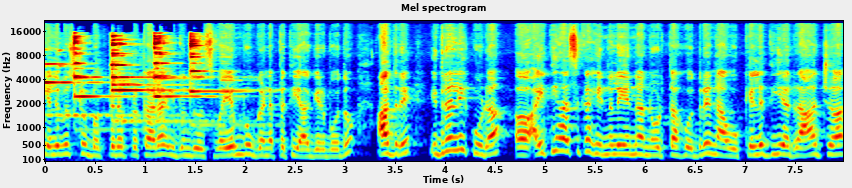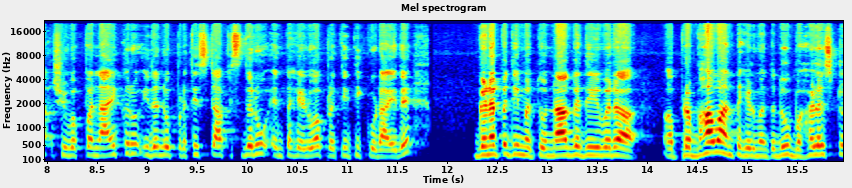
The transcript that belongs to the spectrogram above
ಕೆಲವಷ್ಟು ಭಕ್ತರ ಪ್ರಕಾರ ಇದೊಂದು ಸ್ವಯಂಭೂ ಗಣಪತಿ ಆಗಿರ್ಬೋದು. ಆದರೆ ಇದರಲ್ಲಿ ಕೂಡ ಐತಿಹಾಸಿಕ ಹಿನ್ನೆಲೆಯನ್ನ ನೋಡ್ತಾ ಹೋದ್ರೆ ನಾವು ಕೆಳದಿಯ ರಾಜ, ಶಿವಪ್ಪ ನಾಯಕರು ಇದನ್ನು ಪ್ರತಿಷ್ಠಾಪಿಸಿದರು ಅಂತ ಹೇಳುವ ಪ್ರತೀತಿ ಕೂಡ ಇದೆ. ಗಣಪತಿ ಮತ್ತು ನಾಗದೇವರ ಪ್ರಭಾವ ಅಂತ ಹೇಳುವಂಥದ್ದು ಬಹಳಷ್ಟು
